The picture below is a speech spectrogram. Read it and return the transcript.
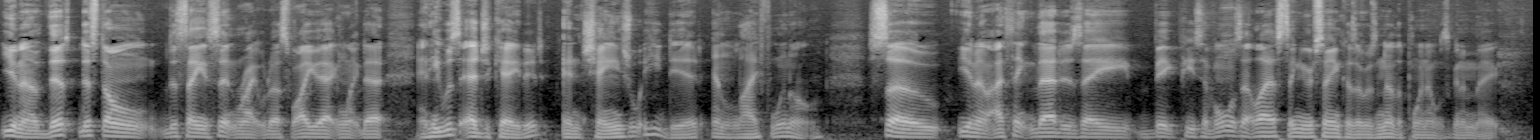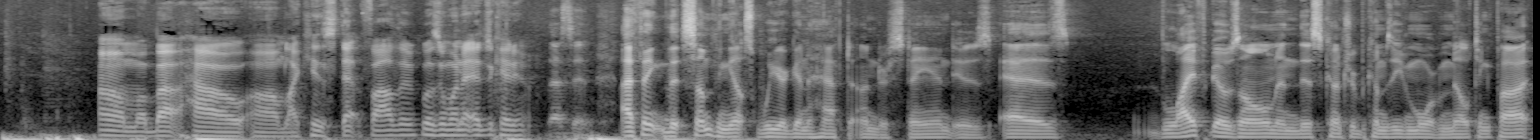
you know, this this don't this ain't sitting right with us. Why are you acting like that? And he was educated and changed what he did, and life went on. So you know, I think that is a big piece of. What was that last thing you were saying? Because there was another point I was going to make. Um, about how um, like his stepfather was the one that educated him. That's it. I think that something else we are going to have to understand is as life goes on and this country becomes even more of a melting pot,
